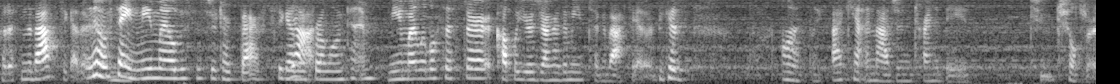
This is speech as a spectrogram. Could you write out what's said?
put us in the bath together. No, same. Mm-hmm. Me and my older sister took baths together Yeah. for a long time. Me and my little sister, a couple years younger than me, took a bath together because honestly, I can't imagine trying to bathe two children.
